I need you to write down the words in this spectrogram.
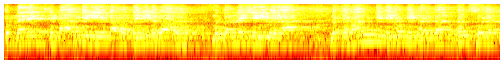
तो मैं खिताब के लिए दावत देने लगा हूँ मुकर्र शरी बयान। नौजवानों के दिलों की धड़कन, खूबसूरत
